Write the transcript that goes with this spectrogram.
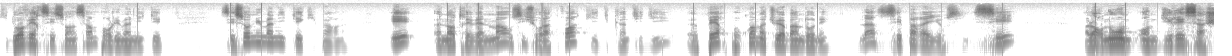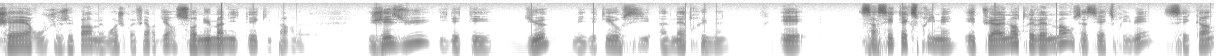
qu'il doit verser son sang pour l'humanité. C'est son humanité qui parle. Et un autre événement aussi sur la croix, quand il dit euh, Père, pourquoi m'as-tu abandonné? Là, c'est pareil aussi. C'est alors nous, on dirait sa chair, ou je ne sais pas, mais moi je préfère dire son humanité qui parle. Jésus, il était Dieu, mais il était aussi un être humain. Et ça s'est exprimé. Et tu as un autre événement où ça s'est exprimé, c'est quand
